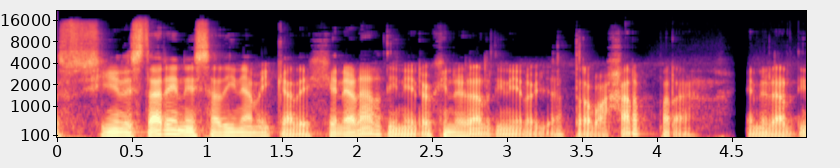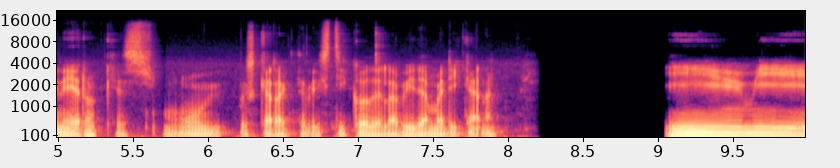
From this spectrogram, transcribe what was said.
sin estar en esa dinámica de generar dinero, generar dinero ya, trabajar para generar dinero, que es muy pues, característico de la vida americana. Y mi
